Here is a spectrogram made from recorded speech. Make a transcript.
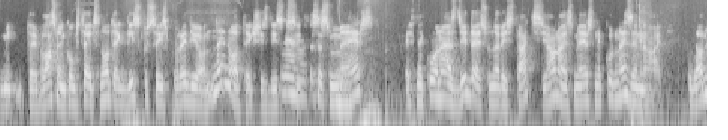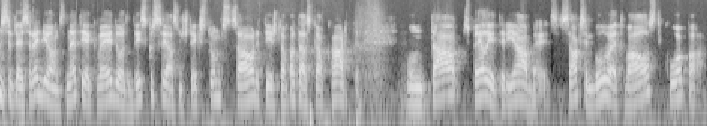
Lasmēnkungs teica, notiek diskusijas par reģionu. Nenotiek šīs diskusijas. Nenotiek. Es esmu mērs, es neko neesmu dzirdējis, un arī Stačs, jaunais mērs, nekur nezināja. Tad administratīvais reģions netiek veidots diskusijās, viņš tiek stumts cauri tieši tāpatās kā karte. Un tā spēlīt ir jābeidz. Sāksim būvēt valsti kopā.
